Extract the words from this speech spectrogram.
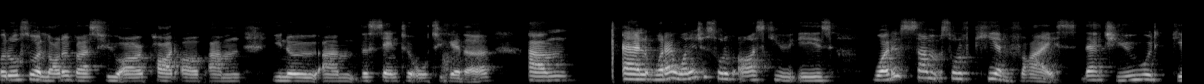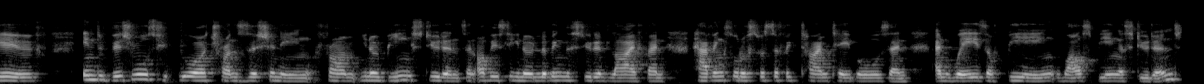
but also a lot of us who are part of, you know, the center altogether. Um, and what I wanted to sort of ask you is, what is some sort of key advice that you would give individuals who are transitioning from you know being students and obviously you know living the student life and having sort of specific timetables and and ways of being whilst being a student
